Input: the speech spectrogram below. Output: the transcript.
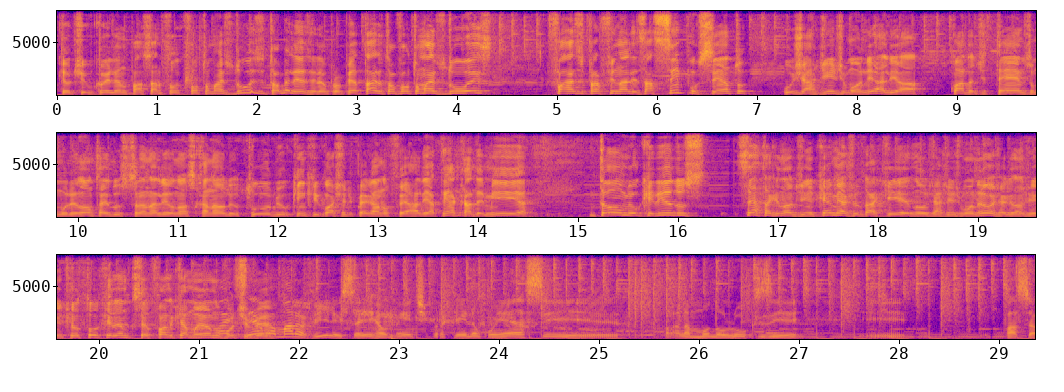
que eu tive com ele ano passado, falou que faltam mais duas. Então, beleza, ele é o proprietário, então faltam mais duas fases para finalizar 100% o Jardim de Monet ali, ó. Quadra de tênis, o Murilão tá ilustrando ali o nosso canal do YouTube, o Kim que gosta de pegar no ferro ali, tem academia. Então, meus queridos, certo, Aguinaldinho, quer me ajudar aqui no Jardim de Monet hoje, Aguinaldinho? Que eu tô querendo que você fale que amanhã eu não vou te é ver. uma maravilha isso aí, realmente, para quem não conhece, falar na Monolux e, e faça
